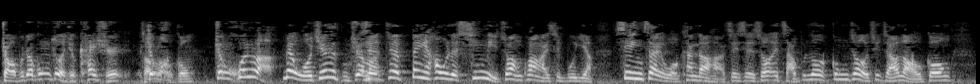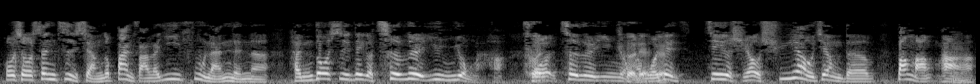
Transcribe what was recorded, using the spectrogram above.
找不着工作就开始找老公征婚了。没有，我觉得这这背后的心理状况还是不一样。现在我看到哈，这些说哎找不到工作去找老公，或者说甚至想个办法来依附男人呢，很多是那个策略运用啊哈，策策略运用，我在这个时候需要这样的帮忙啊。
